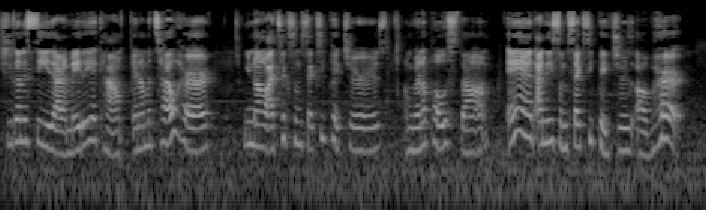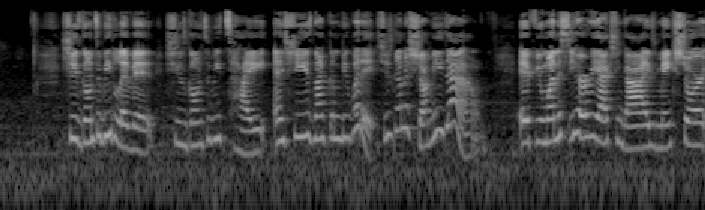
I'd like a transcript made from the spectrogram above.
she's gonna see that I made the account, and I'm gonna tell her, you know, I took some sexy pictures. I'm gonna post them, and I need some sexy pictures of her. She's going to be livid, she's going to be tight, and she's not gonna be with it. She's gonna shut me down. If you want to see her reaction, guys, make sure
